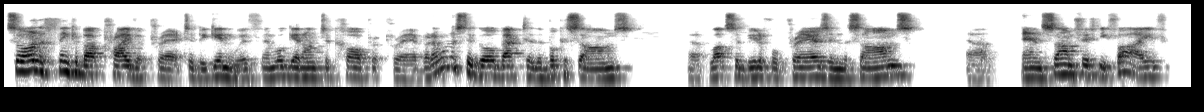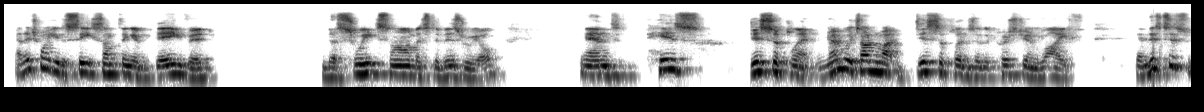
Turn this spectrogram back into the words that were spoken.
So I want to think about private prayer to begin with, and we'll get on to corporate prayer. But I want us to go back to the book of Psalms. Uh, lots of beautiful prayers in the Psalms. Uh, and Psalm 55 and I just want you to see something of David, the sweet psalmist of Israel, and his discipline. Remember, we're talking about disciplines of the Christian life. And this is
